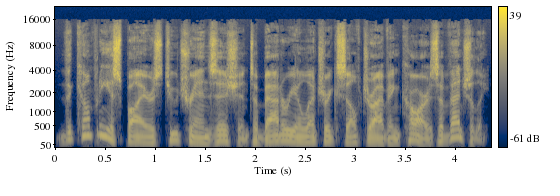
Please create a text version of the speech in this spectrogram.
The company aspires to transition to battery electric self driving cars eventually,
